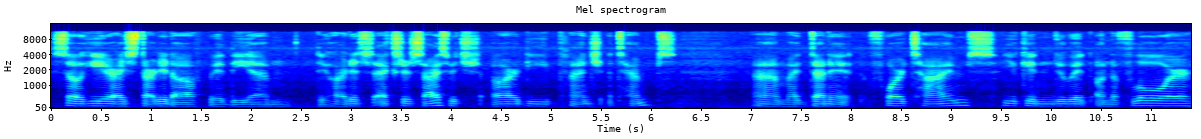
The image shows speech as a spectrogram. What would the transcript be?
So here I started off with the um, the hardest exercise, which are the planche attempts. Um, I've done it four times. You can do it on the floor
